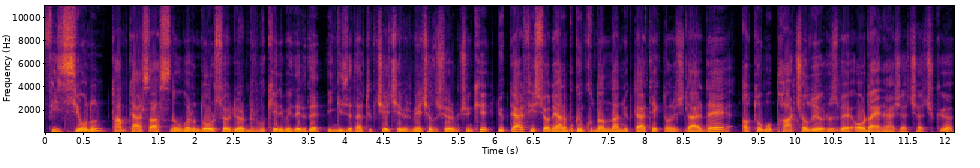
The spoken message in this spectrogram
fisyonun tam tersi aslında. Umarım doğru söylüyorumdur bu kelimeleri de İngilizceden Türkçe'ye çevirmeye çalışıyorum çünkü. Nükleer fisyon yani bugün kullanılan nükleer teknolojilerde atomu parçalıyoruz ve orada enerji açığa çıkıyor.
